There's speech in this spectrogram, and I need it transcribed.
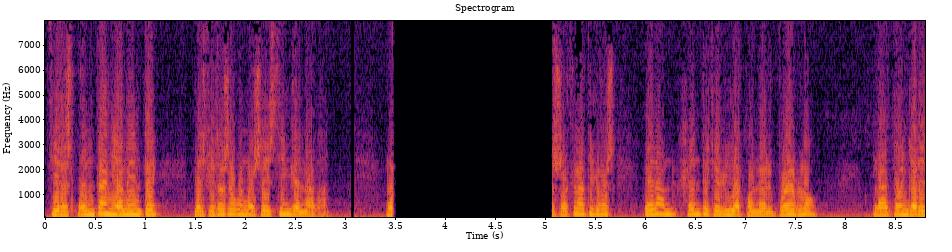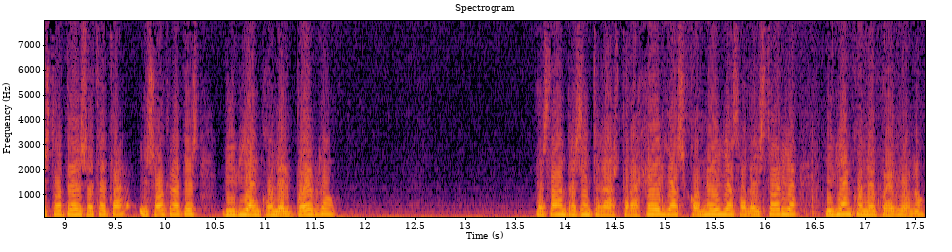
Es decir, espontáneamente el filósofo no se distingue nada. Los socráticos eran gente que vivía con el pueblo, Platón y Aristóteles, etc. Y Sócrates vivían con el pueblo, estaban presentes las tragedias, comedias, a la historia, vivían con el pueblo, ¿no?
